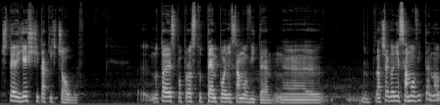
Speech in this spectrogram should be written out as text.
40 takich czołgów. No to jest po prostu tempo niesamowite. Dlaczego niesamowite? No,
